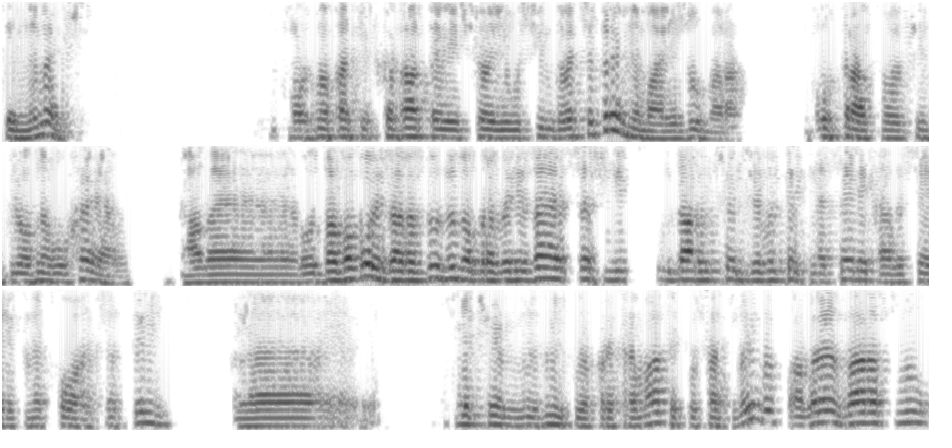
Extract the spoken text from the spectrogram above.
тим не менш. Можна так і сказати, що і у 7.23 немає Жумера, двократного чемпіона УХЛ. Але Бабабой зараз дуже добре вирізає все ж від удару Чоджі летить на Серік, але Серік не впорається з цим. Нічим не його притримати, кусать вибив, але зараз, ну,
